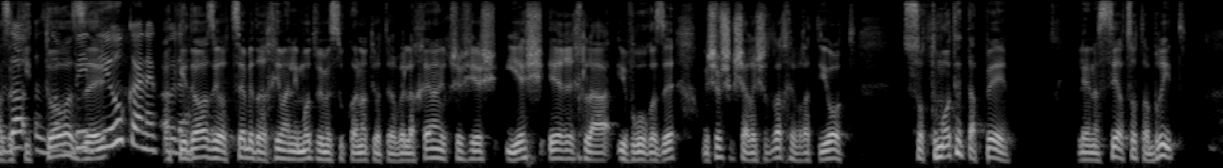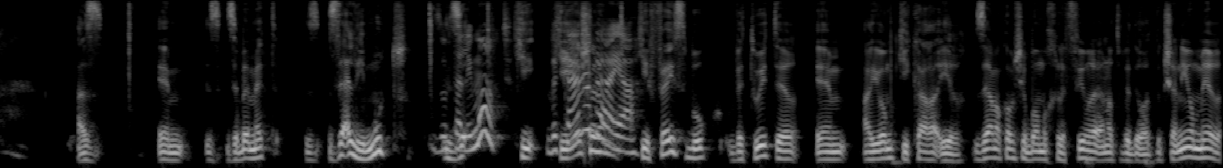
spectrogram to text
אז זו, הקיטור הזה, זו בדיוק הנקודה. הקיטור הזה יוצא בדרכים אלימות ומסוכנות יותר, ולכן אני חושב שיש ערך לאוורור הזה. אני חושב שכשהרשתות החברתיות סותמות את הפה לנשיא ארצות הברית, אז הם, זה, זה באמת, זה אלימות. זאת זה, אלימות, כי, וכאן כי הבעיה. כי פייסבוק וטוויטר הם היום כיכר העיר. זה המקום שבו מחלפים רעיונות ודעות. וכשאני אומר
